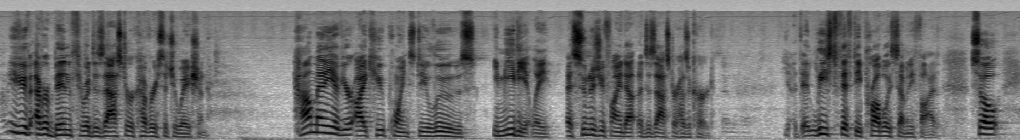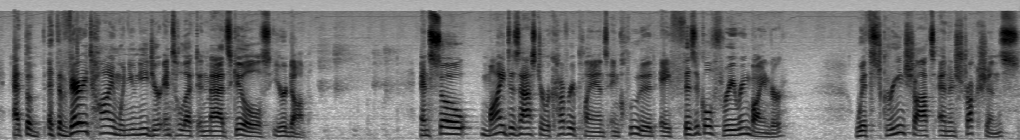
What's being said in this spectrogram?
How many of you have ever been through a disaster recovery situation? How many of your IQ points do you lose immediately as soon as you find out a disaster has occurred? At least 50, probably 75. So at the, at the very time when you need your intellect and mad skills, you're dumb. And so my disaster recovery plans included a physical three ring binder with screenshots and instructions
